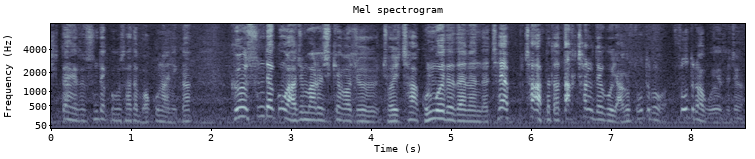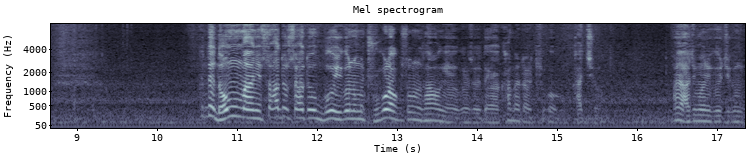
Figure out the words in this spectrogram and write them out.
식당에서 순댓국을 사다 먹고 나니까 그 순댓국 아줌마를 시켜가지고 저희 차 골목에 대다 놨는데 차, 앞- 차 앞에다 딱 차를 대고 약을 쏘더라, 쏘더라고요. 그래서 제가 근데 너무 많이 쏴도 쏴도 뭐 이거는 뭐 죽으라고 쏘는 상황이에요. 그래서 내가 카메라를 켜고 갔죠. 아니 아주머니 그 지금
